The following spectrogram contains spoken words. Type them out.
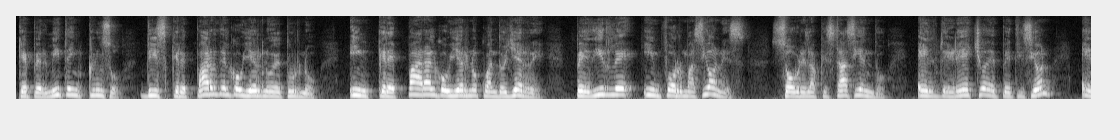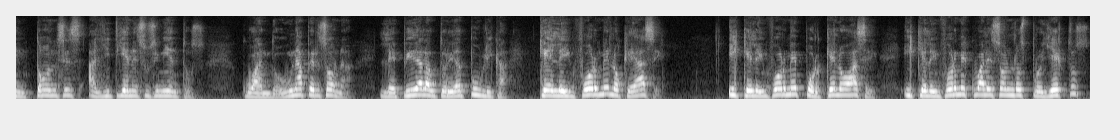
que permite incluso discrepar del gobierno de turno, increpar al gobierno cuando yerre, pedirle informaciones sobre lo que está haciendo, el derecho de petición, entonces allí tiene sus cimientos. Cuando una persona le pide a la autoridad pública que le informe lo que hace y que le informe por qué lo hace y que le informe cuáles son los proyectos,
